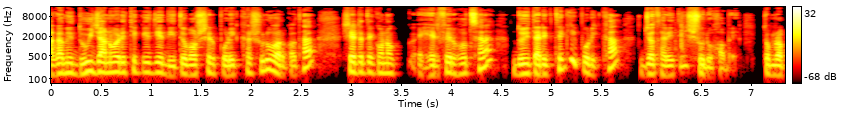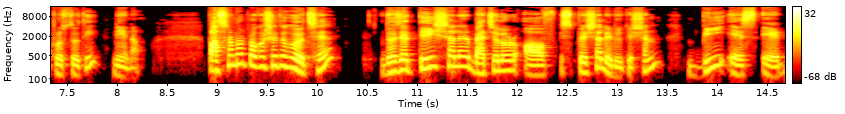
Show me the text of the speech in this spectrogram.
আগামী দুই জানুয়ারি থেকে যে দ্বিতীয় বর্ষের পরীক্ষা শুরু হওয়ার কথা, সেটাতে কোনো হেরফের হচ্ছে না। দুই তারিখ থেকেই পরীক্ষা যথারীতি শুরু হবে। তোমরা প্রস্তুতি নিয়ে নাও। পাঁচ নম্বর প্রকাশিত হয়েছে দু হাজার তেইশ সালের bachelor of special education BSEd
